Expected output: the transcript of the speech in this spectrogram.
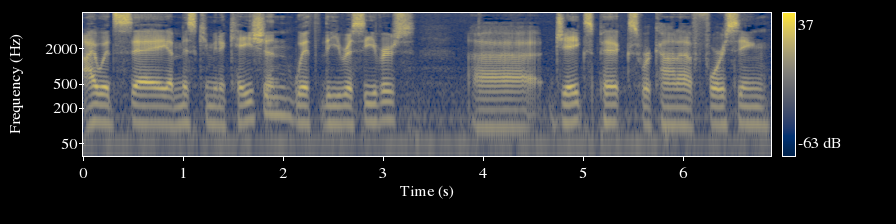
I would say, a miscommunication with the receivers. Uh, Jake's picks were kind of forcing,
